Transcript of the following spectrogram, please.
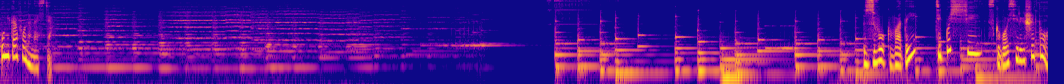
У микрофона Настя. Звук воды, текущей сквозь решето.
